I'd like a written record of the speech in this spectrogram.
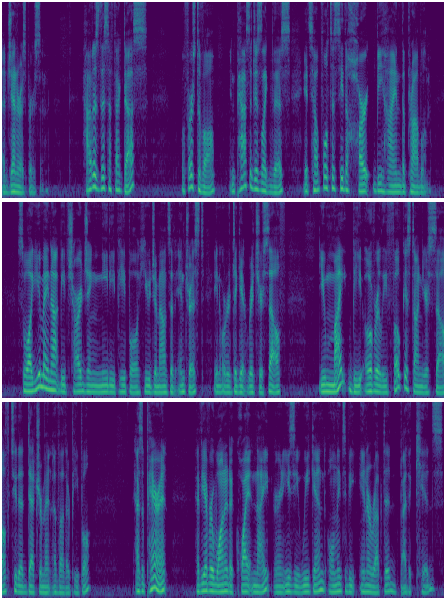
a generous person. How does this affect us? Well, first of all, in passages like this, it's helpful to see the heart behind the problem. So while you may not be charging needy people huge amounts of interest in order to get rich yourself, you might be overly focused on yourself to the detriment of other people. As a parent, have you ever wanted a quiet night or an easy weekend only to be interrupted by the kids?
